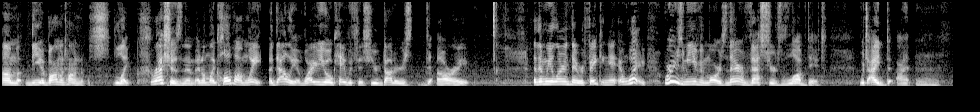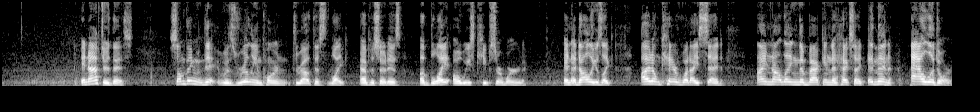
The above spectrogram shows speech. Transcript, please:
um, the Abomaton like crushes them, and I'm like, hold on, wait, Odalia, why are you okay with this? Your daughter's d- all right. And then we learned they were faking it, and what worries me even more is their investors loved it, which I, I mm. and after this, something that was really important throughout this like episode is a blight always keeps her word. And Odalia's like, I don't care what I said. I'm not letting them back into Hexside. And then Alador,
